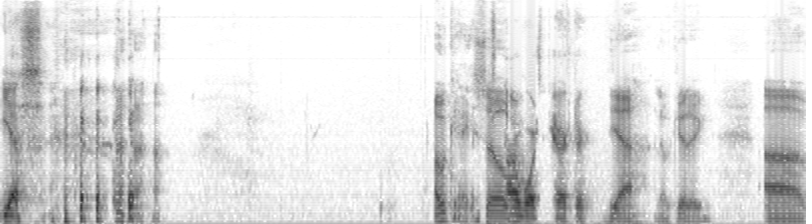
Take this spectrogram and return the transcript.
Yes. Okay, so Star Wars character. yeah, no kidding. Uh,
